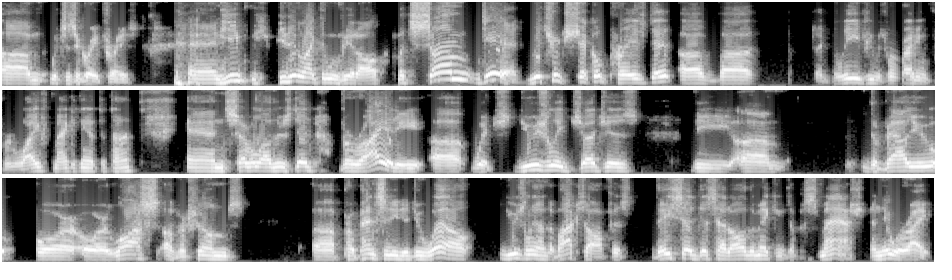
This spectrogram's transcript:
um, which is a great phrase. and he he didn't like the movie at all, but some did. Richard Schickel praised it. Of uh, I believe he was writing for Life magazine at the time, and several others did. Variety, uh, which usually judges the um, the value or or loss of a film's uh, propensity to do well, usually on the box office, they said this had all the makings of a smash, and they were right.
